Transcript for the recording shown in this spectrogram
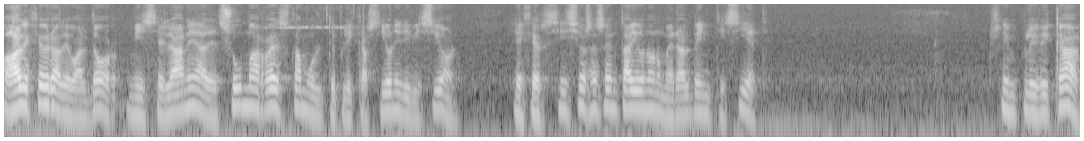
Álgebra de Baldor, miscelánea de suma, resta, multiplicación y división. Ejercicio 61, numeral 27. Simplificar.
